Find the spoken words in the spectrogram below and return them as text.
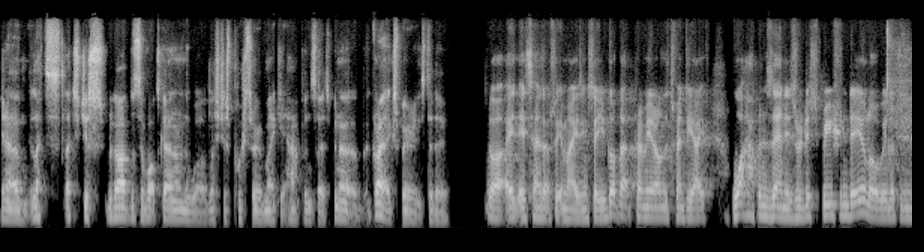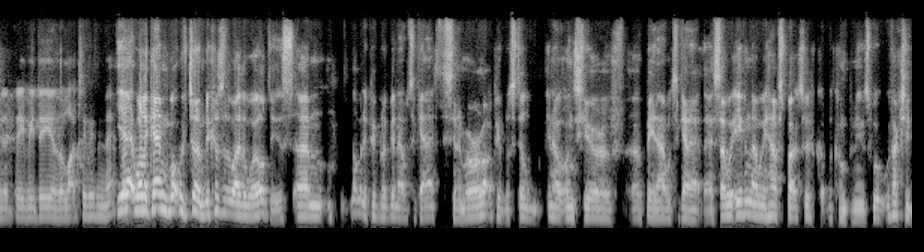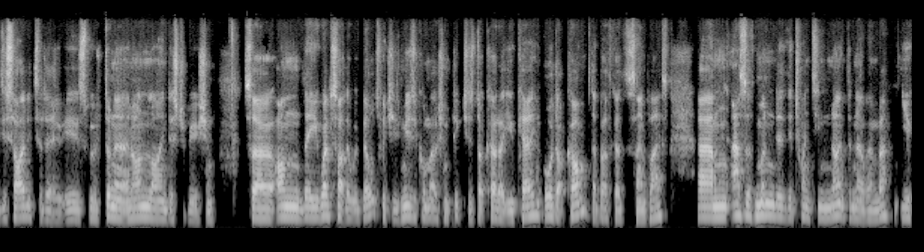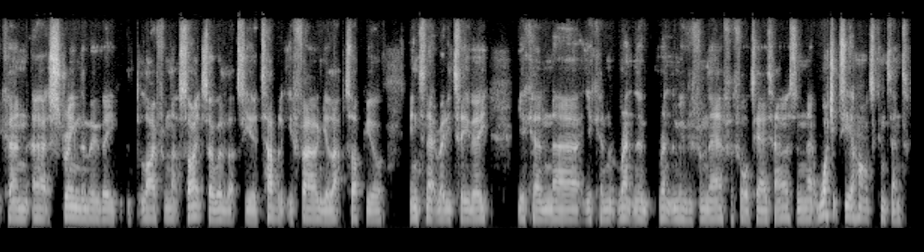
You know, let's let's just regardless of what's going on in the world, let's just push through and make it happen. So it's been a, a great experience to do. Well, it, it, sounds absolutely amazing. So you've got that premiere on the 28th. What happens then? Is there a distribution deal or are we looking at DVD and the likes of even Netflix? Yeah, well, again, what we've done, because of the way the world is, um, not many people have been able to get out to the cinema, or a lot of people are still, you know, unsure of, of being able to get out there. So even though we have spoke to a couple of companies, what we've actually decided to do is we've done a, an online distribution. So on the website that we built, which is musicalmotionpictures.co.uk or .com, they both go to the same place. Um, as of Monday, the 29th of November, you can uh, stream the movie live from that site. So whether that's your tablet, your phone, your laptop, your internet ready TV, you can uh, you can rent the rent the movie from there for 48 hours and uh, watch it to your heart's content.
